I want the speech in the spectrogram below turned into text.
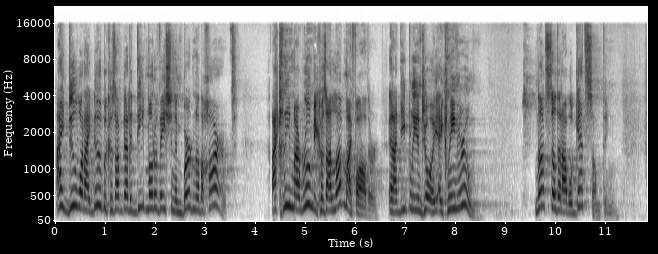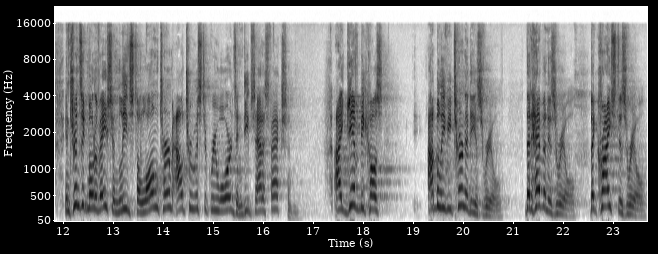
I do what I do because I've got a deep motivation and burden of the heart. I clean my room because I love my father and I deeply enjoy a clean room. Not so that I will get something. Intrinsic motivation leads to long term altruistic rewards and deep satisfaction. I give because I believe eternity is real, that heaven is real, that Christ is real,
